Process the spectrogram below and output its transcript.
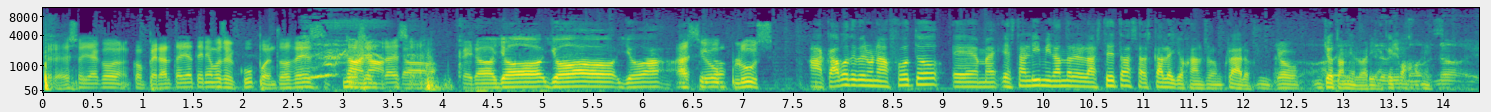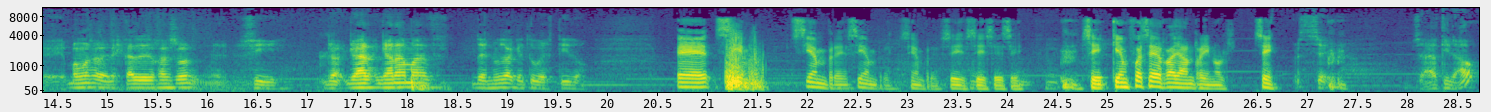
Pero eso ya con, con Peralta ya teníamos el cupo, entonces. No, no, entra ese. no, pero yo, yo, yo ha- Ha ha sido sido- un plus. Acabo de ver una foto, eh, Stan Lee mirándole las tetas a Scarlett Johansson. Claro, yo, yo ver, también lo haría. ¿Qué mismo, cojones? no, eh, vamos a ver, Scarlett Johansson, eh, sí, ga- ga- gana más desnuda que tu vestido. Eh, siempre, siempre, siempre, siempre. Sí, sí, sí, sí. Sí, quien fuese Ryan Reynolds. Sí. Sí. ¿Se ha tirado?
